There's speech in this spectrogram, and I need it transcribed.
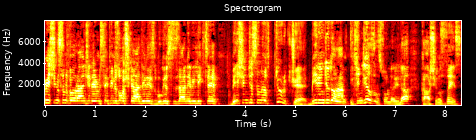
5. sınıf öğrencilerimiz hepiniz hoş geldiniz. Bugün sizlerle birlikte 5. sınıf Türkçe 1. dönem 2. yazılı sorularıyla karşınızdayız.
